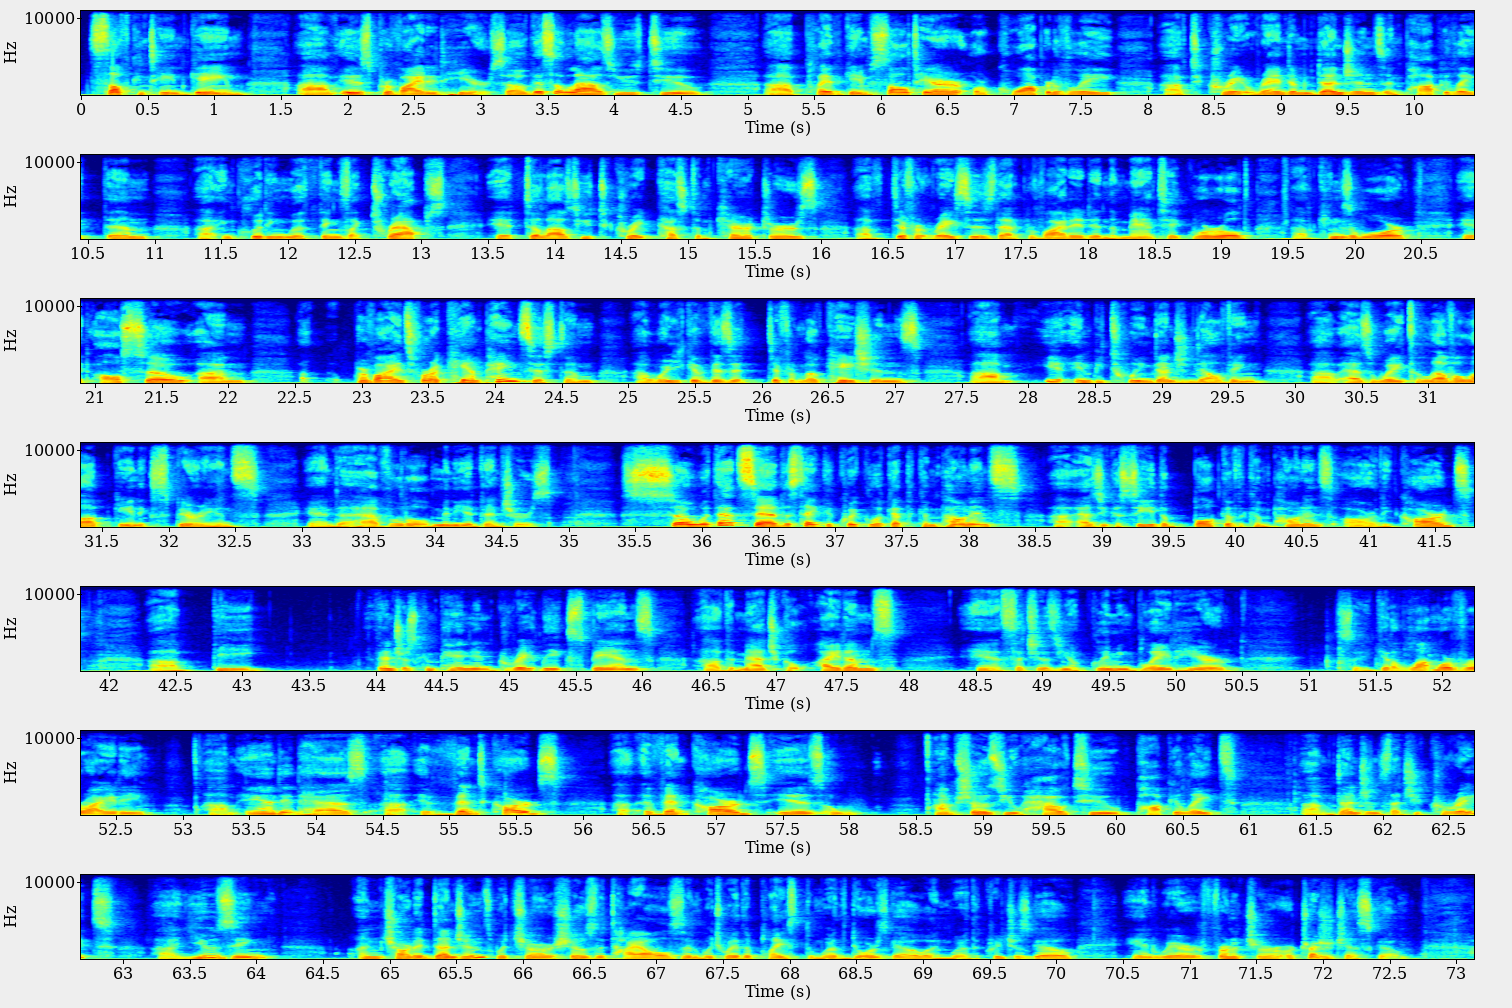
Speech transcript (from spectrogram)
self-contained game, um, is provided here. So this allows you to uh, play the game solitaire or cooperatively uh, to create random dungeons and populate them, uh, including with things like traps. It allows you to create custom characters of different races that are provided in the Mantic world of Kings of War. It also um, provides for a campaign system uh, where you can visit different locations um, in between dungeon delving uh, as a way to level up, gain experience, and uh, have little mini adventures. So with that said, let's take a quick look at the components. Uh, as you can see, the bulk of the components are the cards. Uh, the Adventures Companion greatly expands uh, the magical items, such as you know Gleaming Blade here. So you get a lot more variety. Um, and it has uh, event cards. Uh, event cards is a, um, shows you how to populate um, dungeons that you create uh, using Uncharted Dungeons, which are shows the tiles and which way they're placed and where the doors go and where the creatures go and where furniture or treasure chests go.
